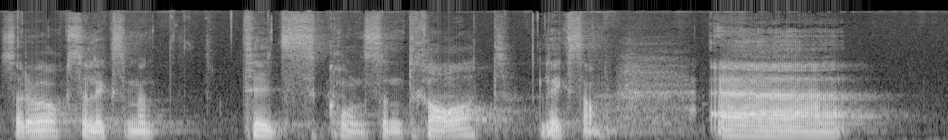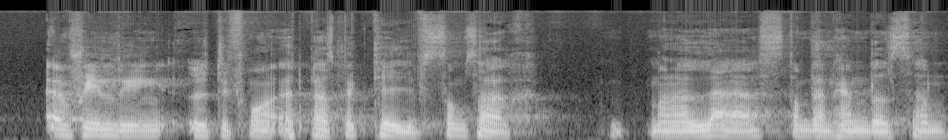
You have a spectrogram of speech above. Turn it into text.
Så det var också liksom ett tidskoncentrat. Liksom. En skildring utifrån ett perspektiv som så här, man har läst om den händelsen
